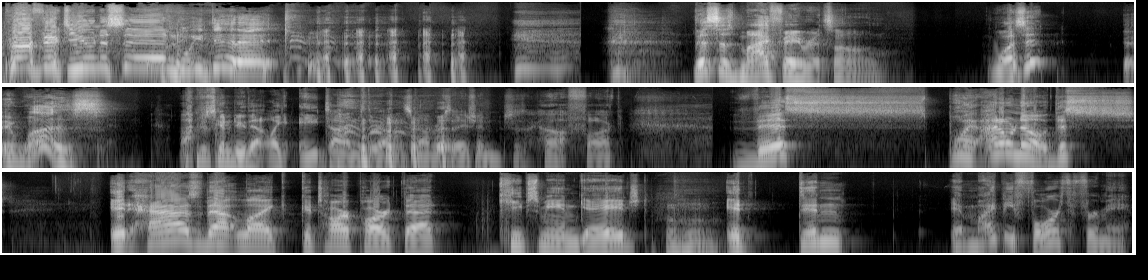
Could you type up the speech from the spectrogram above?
Perfect unison. we did it. this is my favorite song. Was it? It was. I'm just gonna do that like eight times throughout this conversation. Just like, oh fuck. This boy, I don't know. This it has that like guitar part that keeps me engaged. It didn't. It might be fourth for me,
